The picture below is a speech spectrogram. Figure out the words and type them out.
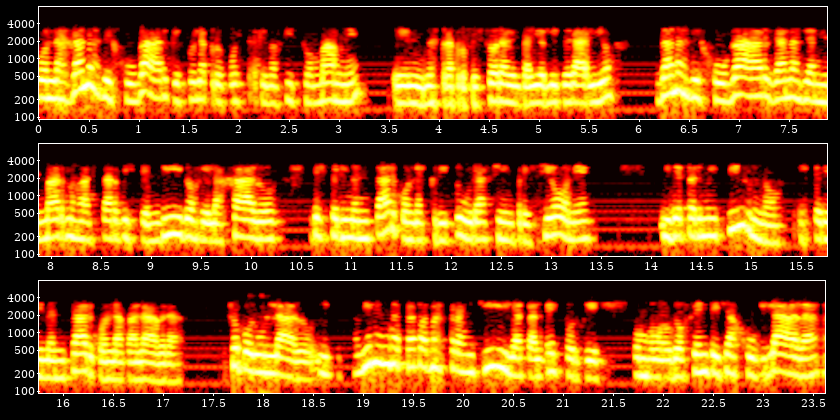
con las ganas de jugar, que fue la propuesta que nos hizo Mame, nuestra profesora del taller literario, ganas de jugar, ganas de animarnos a estar distendidos, relajados, de experimentar con la escritura sin presiones y de permitirnos experimentar con la palabra. Eso por un lado, y también en una etapa más tranquila, tal vez porque como docente ya jubilada,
